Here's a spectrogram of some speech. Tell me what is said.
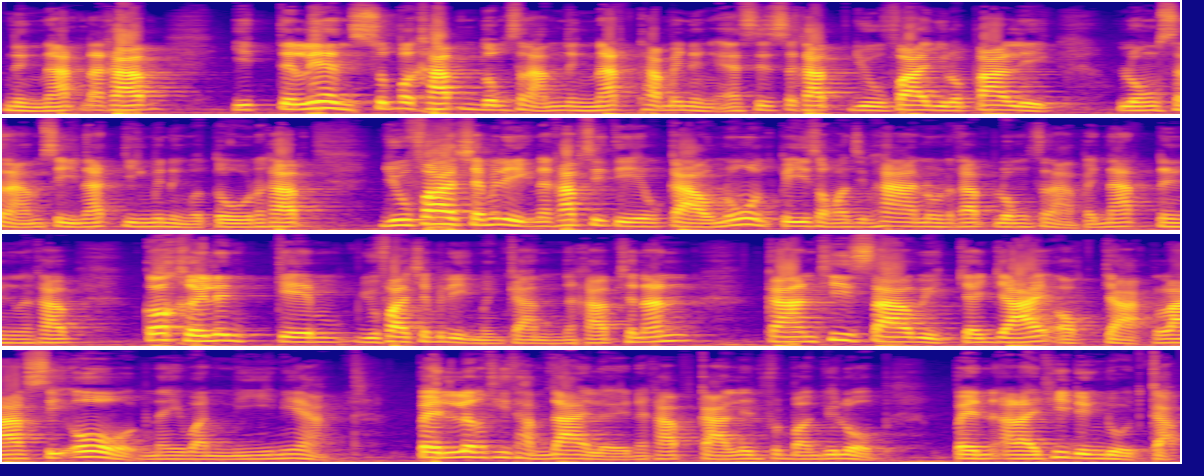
1 นัดนะครับ อิตาเลียนซูเปอร์คัพลงสนาม 1 นัดทำไป 1 แอสซิสต์ครับ ยูฟายูโรปาลีกลงสนาม 4 นัดยิงไป 1 ประตูนะครับ ยูฟาแชมเปี้ยนลีกนะครับซิตี้เก่านู่นปี 2015 นู่นนะครับ ลงสนามไปนัดหนึ่งนะครับ ก็เคยเล่นเกมยูฟาแชมเปี้ยนลีกเหมือนกันนะครับ ฉะนั้นการที่ซาวิกจะย้ายออกจากลาซิโอในวันนี้เนี่ยเป็นเรื่องที่ทำได้เลยนะครับ การเล่นฟุตบอลยุโรปเป็นอะไรที่ดึงดูดกับ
